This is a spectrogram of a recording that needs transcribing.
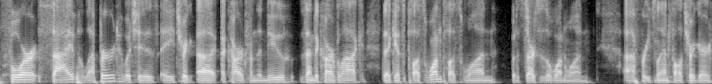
Four Scythe Leopard, which is a trig- uh, a card from the new Zendikar block that gets plus one, plus one, but it starts as a 1 1 uh, for each landfall trigger.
